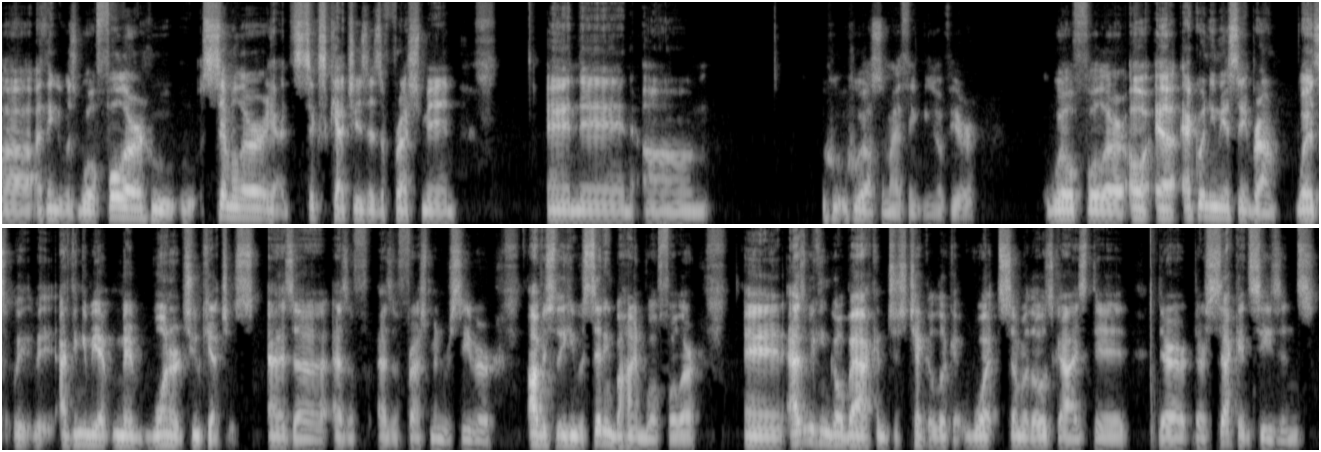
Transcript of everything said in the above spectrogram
Uh, I think it was Will Fuller who, who, similar. He had six catches as a freshman, and then um, who, who else am I thinking of here? Will Fuller. Oh, uh, Equanimeous St. Brown was I think he made one or two catches as a as a as a freshman receiver. Obviously, he was sitting behind Will Fuller, and as we can go back and just take a look at what some of those guys did their their second seasons,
